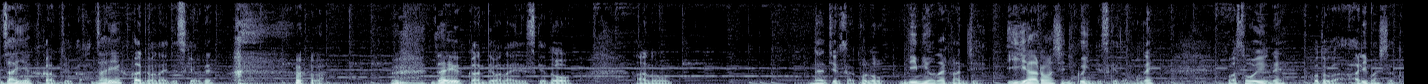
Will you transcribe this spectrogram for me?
罪悪感というか、罪悪感ではないですけどね。罪悪感ではないですけど、あの、なんていうんですか、この微妙な感じ、言い表しにくいんですけどもね、まあそういうね、ことがありましたと。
